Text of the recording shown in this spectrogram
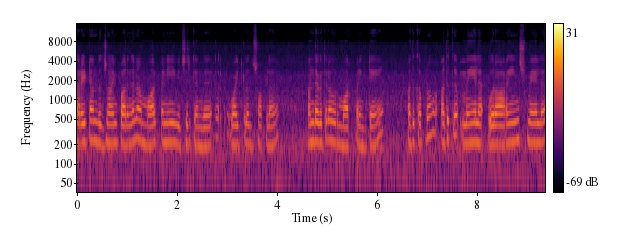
கரெக்டாக அந்த ஜாயிண்ட் பாருங்கள் நான் மார்க் பண்ணி வச்சுருக்கேன் அந்த ஒயிட் கலர் சாக்கில் அந்த இடத்துல ஒரு மார்க் பண்ணிக்கிட்டேன். அதுக்கப்புறம் அதுக்கு மேலே ஒரு அரை இன்ச் மேலே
